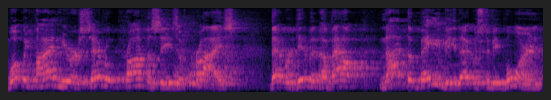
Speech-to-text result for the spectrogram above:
what we find here are several prophecies of Christ that were given about not the baby that was to be born,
